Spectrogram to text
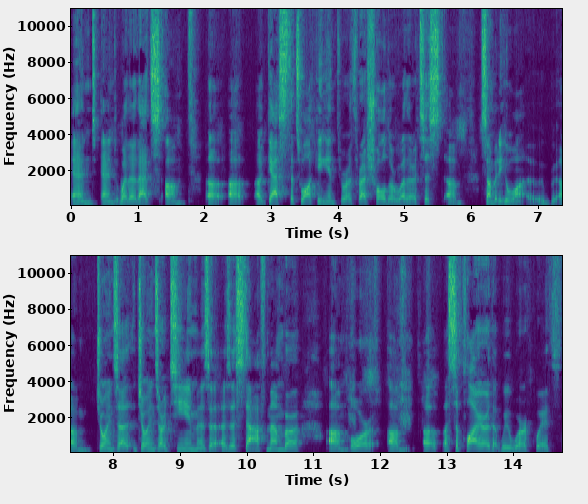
And and whether that's um, a, a, a, guest that's walking in through our threshold, or whether it's just um, somebody who um, joins a, joins our team as a as a staff member, um, or um, a, a, supplier that we work with.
